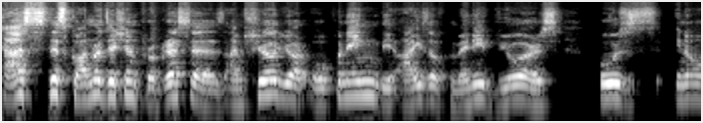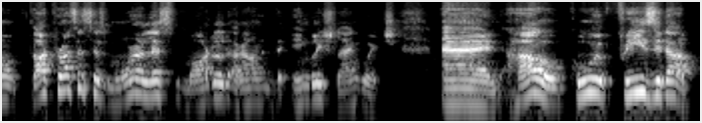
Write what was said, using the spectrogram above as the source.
as this conversation progresses, I'm sure you are opening the eyes of many viewers whose you know thought process is more or less modeled around the English language and how Koo frees it up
